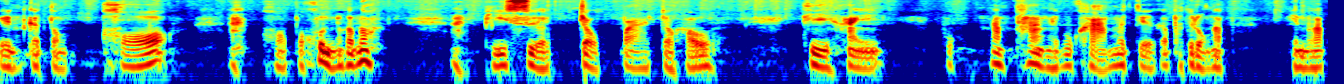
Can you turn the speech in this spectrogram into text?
อื่นก็ต้องขออะขอบพระคุณนะครับเนาะอะผีเสือเจ้าป่าเจ้าเขาที่ให้พวกน้ำทางให้ผู้ขามมาเจอกับพระธุดงค์ครับ เห็นไหมครับ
